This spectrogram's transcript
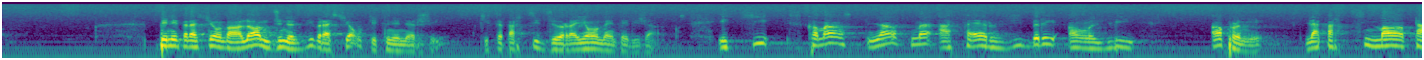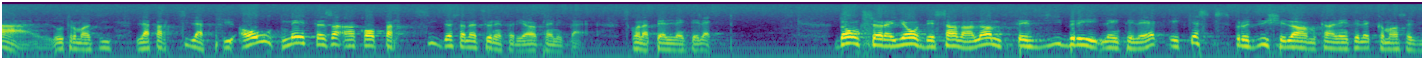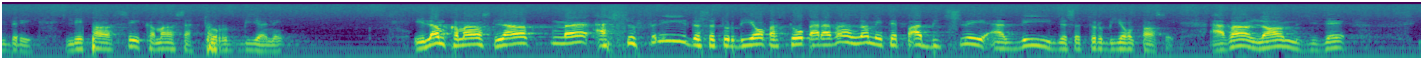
Pénétration dans l'homme d'une vibration qui est une énergie, qui fait partie du rayon d'intelligence, et qui commence lentement à faire vibrer en lui, en premier, la partie mentale, autrement dit, la partie la plus haute, mais faisant encore partie de sa nature inférieure planétaire, ce qu'on appelle l'intellect. Donc ce rayon descend dans l'homme, fait vibrer l'intellect, et qu'est-ce qui se produit chez l'homme quand l'intellect commence à vibrer? Les pensées commencent à tourbillonner. Et l'homme commence lentement à souffrir de ce tourbillon parce qu'auparavant, l'homme n'était pas habitué à vivre de ce tourbillon de pensée. Avant, l'homme vivait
